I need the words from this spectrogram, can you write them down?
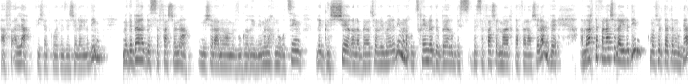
ההפעלה, כפי שאת קוראת לזה, של הילדים, מדברת בשפה שונה משלנו המבוגרים. אם אנחנו רוצים לגשר על הבעיות שלנו עם הילדים, אנחנו צריכים לדבר בשפה של מערכת ההפעלה שלהם, והמערכת ההפעלה של הילדים, כמו של תת המודע,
